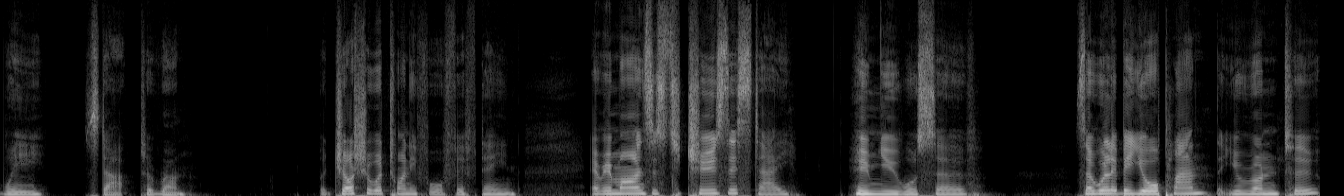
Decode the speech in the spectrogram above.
we start to run. But Joshua 24:15 it reminds us to choose this day whom you will serve. So will it be your plan that you run to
